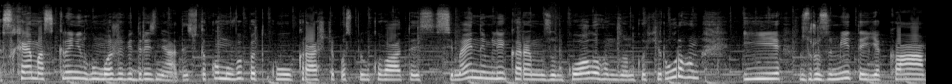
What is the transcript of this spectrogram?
схема скринінгу може відрізнятись. В такому випадку краще поспілкуватись з сімейним лікарем, з онкологом, з онкохірургом і зрозуміти, яка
